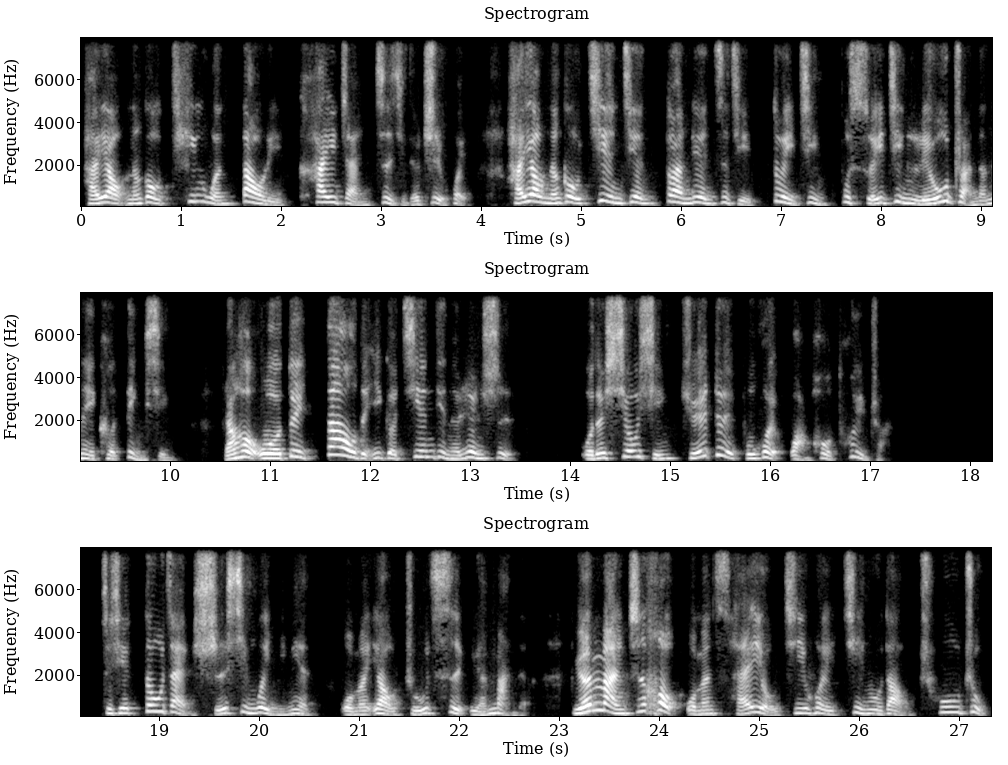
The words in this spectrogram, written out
还要能够听闻道理，开展自己的智慧，还要能够渐渐锻炼自己对境不随境流转的那颗定心。然后我对道的一个坚定的认识，我的修行绝对不会往后退转，这些都在实性位里面。我们要逐次圆满的，圆满之后，我们才有机会进入到初住。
